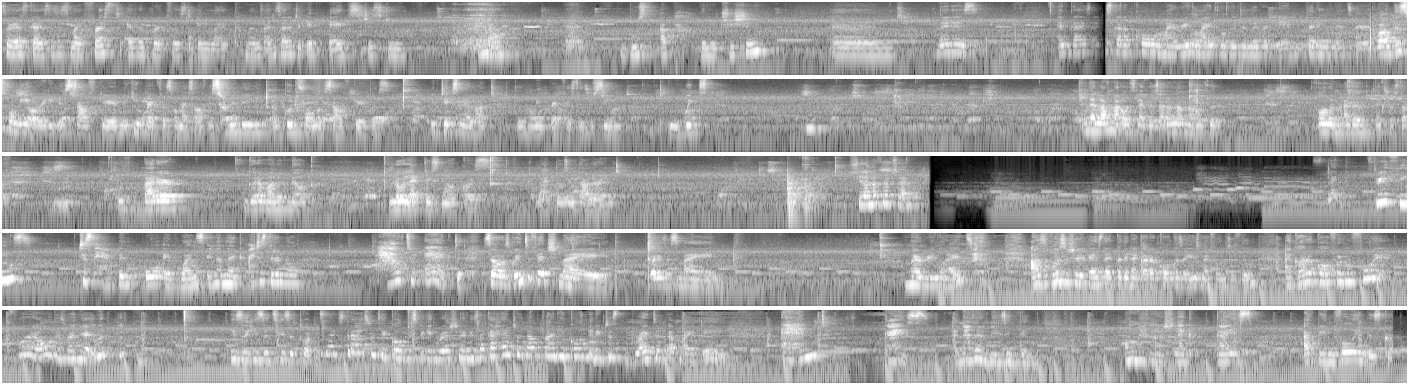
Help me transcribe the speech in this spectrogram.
so yes guys this is my first ever breakfast in like months. I decided to eat eggs just to you know boost up the nutrition. And there it is. And guys i just got a call my ring light will be delivered in 30 minutes. And well this for me already is self-care. Making breakfast for myself is really a good form of self-care because it takes me a lot to make breakfast as you see it took me weeks. And I love my oats like this. I don't love my oats with all the other extra stuff. Mm -hmm. With butter, good amount of milk, low lactose milk because lactose intolerant. See you on the flip side. Like three things just happened all at once and I'm like, I just didn't know how to act. So I was going to fetch my what is this, my marine light. I was supposed to show you guys that, but then I got a call because I used my phone to film. I got a call from a four, four year old is running here. It was, he's a, he's a, he's a toddler. He's like, Strasvut, he called me speaking Russian. He's like, I had your number and he called me and it just brightened up my day. And guys, another amazing thing. Oh my gosh, like guys, I've been following this girl.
